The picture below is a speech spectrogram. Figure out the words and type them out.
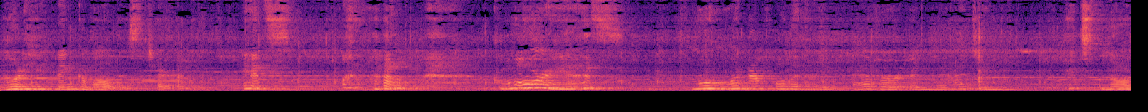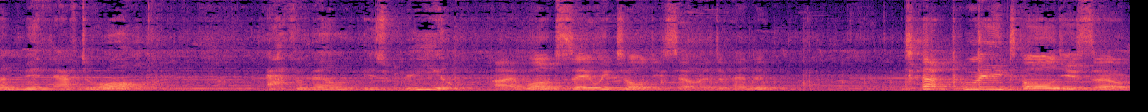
what do you think of all this, Charity? It's glorious. More wonderful than I've ever imagined. It's not a myth after all. Affabel is real. I won't say we told you so, Independent. we told you so.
